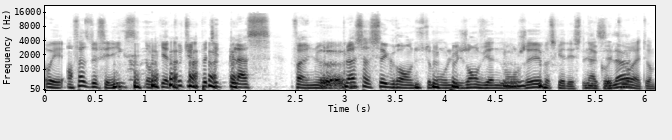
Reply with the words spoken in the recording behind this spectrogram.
oui, en face de Phoenix, donc il y a toute une petite place, enfin une place assez grande justement où les gens viennent manger parce qu'il y a des snacks c'est là autour et tout.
